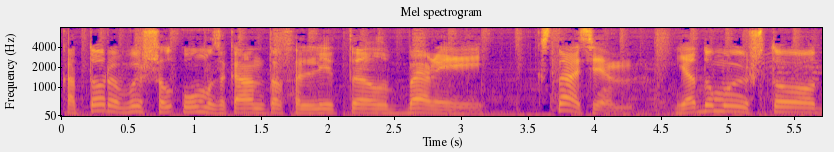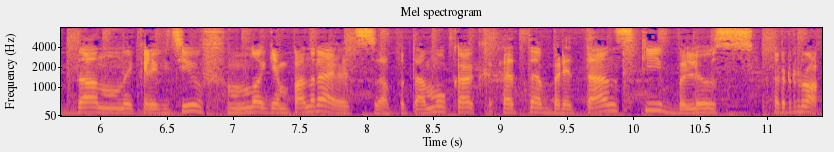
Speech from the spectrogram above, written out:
который вышел у музыкантов Little Berry. Кстати, я думаю, что данный коллектив многим понравится, потому как это британский блюз-рок.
